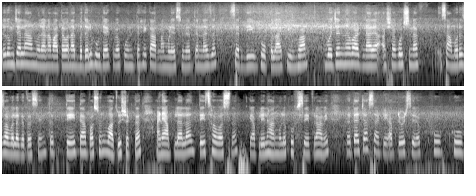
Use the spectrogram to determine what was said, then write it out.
तर तुमच्या लहान मुलांना वातावरणात बदल होऊ द्या किंवा कोणत्याही कारणामुळे असू द्या. त्यांना जर सर्दी खोकला किंवा वजन न वाढणाऱ्या अशा गोष्टींना सामोरं जावं लागत असेल तर ते त्यापासून वाचू शकतात. आणि आपल्याला तेच हवं असतं की आपली लहान मुलं खूप सेफ राहावीत. तर त्याच्यासाठी ॲप्टिवेट सिरप खूप खूप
